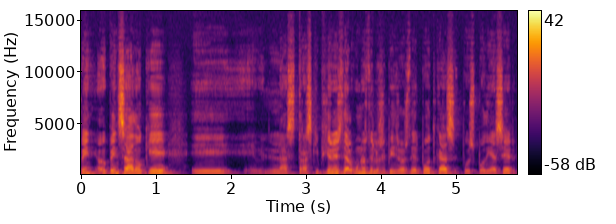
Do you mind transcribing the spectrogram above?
he pensado que eh, las transcripciones de algunos de los episodios del podcast pues podían ser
